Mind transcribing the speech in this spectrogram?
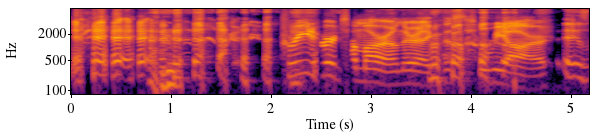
Creed heard tomorrow, and they're like, "This is who we are." Is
